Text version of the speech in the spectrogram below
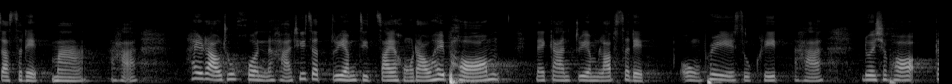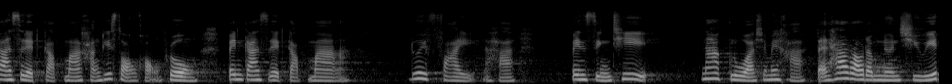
จะเสด็จมานะคะให้เราทุกคนนะคะที่จะเตรียมจิตใจของเราให้พร้อมในการเตรียมรับเสด็จ องค์พระเยซูคริสต์นะคะ โดยเฉพาะการเสด็จกลับมาครั้งที่สองของพระองค์ เป็นการเสด็จกลับมาด้วยไฟนะคะ เป็นสิ่งที่น่ากลัวใช่ไหมคะ แต่ถ้าเราดำเนินชีวิต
